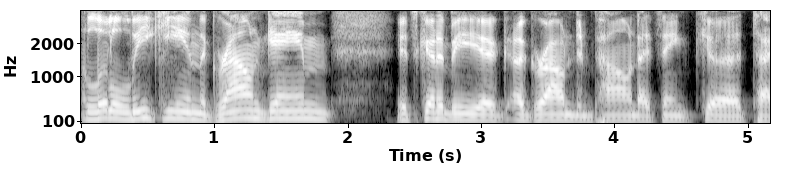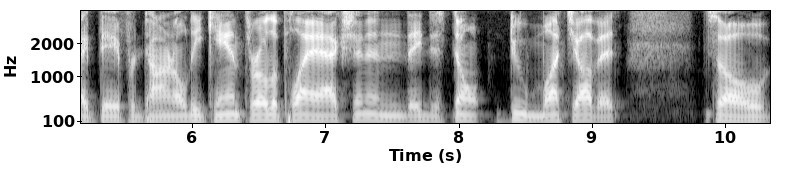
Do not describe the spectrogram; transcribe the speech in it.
a little leaky in the ground game. It's going to be a, a, ground and pound, I think, uh, type day for Darnold. He can throw the play action, and they just don't do much of it. So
